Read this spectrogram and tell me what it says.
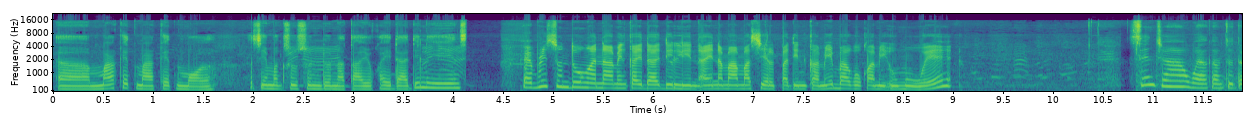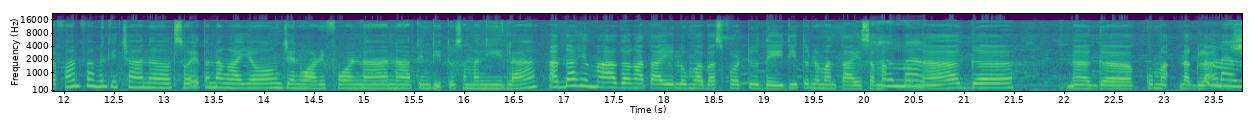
ah, Market Market Mall. Kasi magsusundo na tayo kay Daddy Lin. Every sundo nga namin kay Daddy Lin ay namamasyal pa din kami bago kami umuwi. Sinja, welcome to the Fun Family Channel. So ito na nga yung January 4 na natin dito sa Manila. At dahil maaga nga tayo lumabas for today, dito naman tayo sa McDo nag uh, nag uh, kuma, nag-lunch.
